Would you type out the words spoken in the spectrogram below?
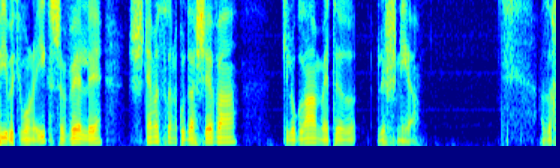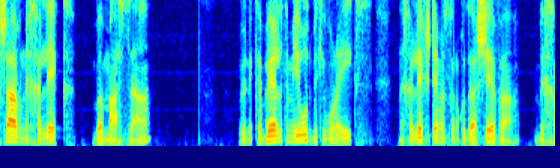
B בכיוון ה-X שווה ל-12.7 קילוגרם מטר לשנייה. אז עכשיו נחלק במסה ונקבל את המהירות בכיוון ה-X. נחלק 12.7 ב-5,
